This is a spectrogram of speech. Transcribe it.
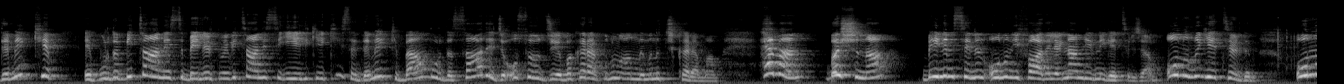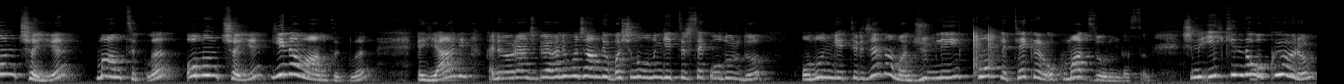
demek ki e burada bir tanesi belirtme bir tanesi iyilik eki ise demek ki ben burada sadece o sözcüğe bakarak bunun anlamını çıkaramam. Hemen başına benim senin onun ifadelerinden birini getireceğim. Onunu getirdim. Onun çayı mantıklı. Onun çayı yine mantıklı. E yani hani öğrenci diyor hani hocam diyor başına onun getirsek olurdu. Onun getireceksin ama cümleyi komple tekrar okumak zorundasın. Şimdi ilkinde okuyorum.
